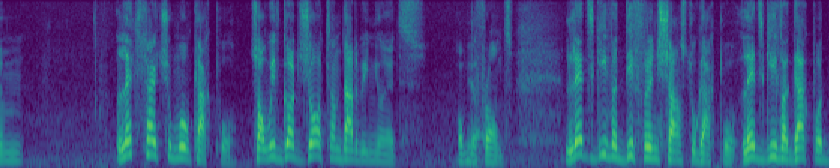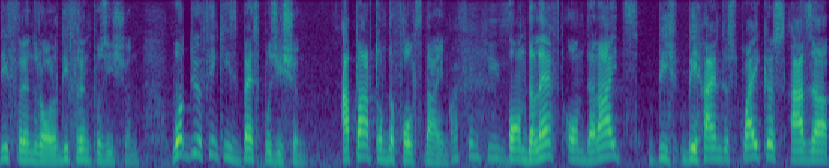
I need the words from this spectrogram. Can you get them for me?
Um, let's try to move Gakpo. So we've got Jota and Darwin units up the front. Let's give a different chance to Gakpo. Let's give a Gakpo a different role, a different position. What do you think is best position? Apart of the false nine. I think he's on the left, on the right, be- behind the strikers as a,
